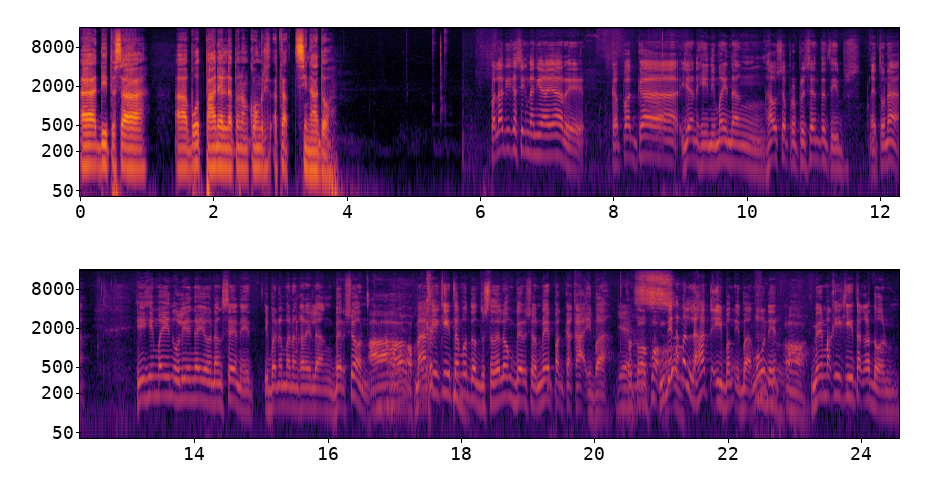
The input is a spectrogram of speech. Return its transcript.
ah, dito sa ah, both panel na to ng Congress at, at Senado. Palagi kasing nangyayari, kapag ah, yan hinimay ng House of Representatives, ito na, hihimayin uli ngayon ng Senate, iba naman ang kanilang version. Ah, okay. Makikita mo doon, doon sa dalawang version, may pagkakaiba. Totoo po. Hindi naman lahat eh, ibang-iba. Ngunit, Oo. may makikita ka doon,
